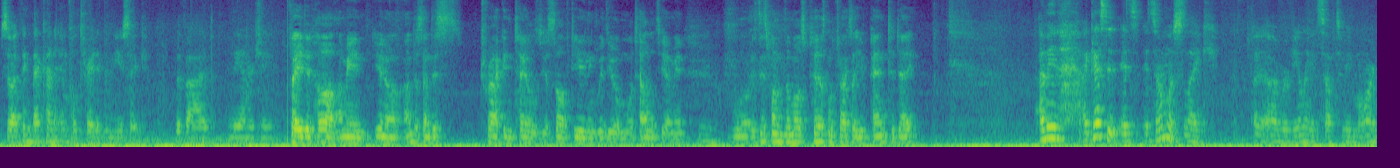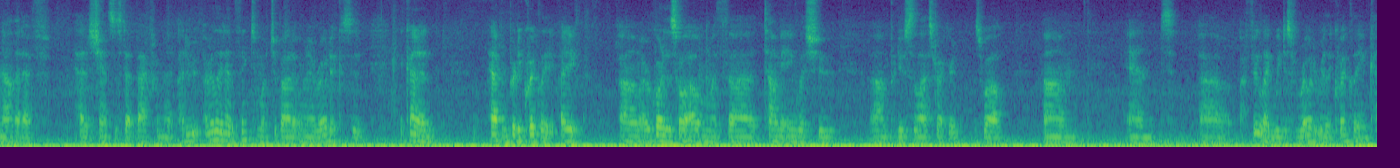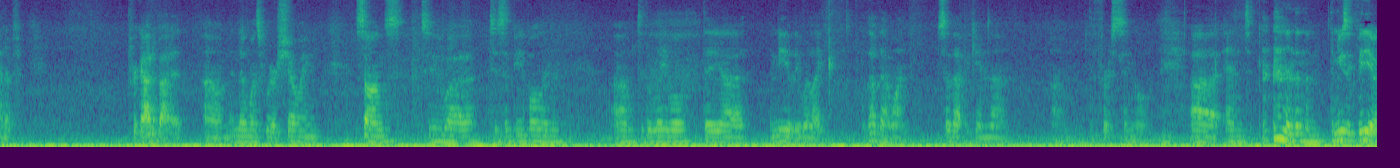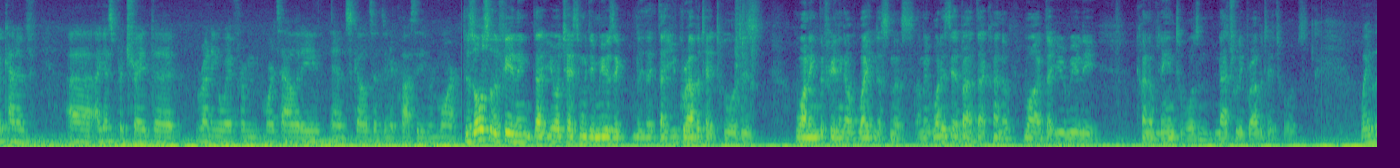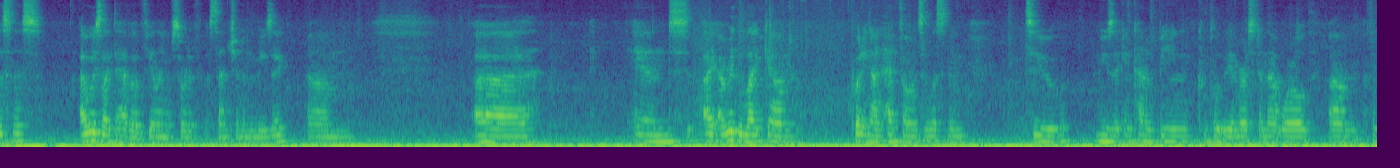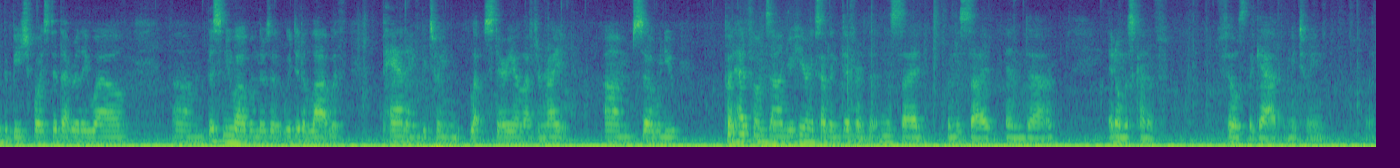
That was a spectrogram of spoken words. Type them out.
so I think that kind of infiltrated the music the vibe and the energy. Faded Heart, I mean, you know, understand this track entails yourself dealing with your mortality. I mean, mm. well, is this one of the most personal tracks that you've penned today? I mean, I guess it, it's it's almost like uh, uh, revealing itself to me more now that I've had a chance to step back from it. I, do, I really didn't think too much about it when I wrote it because it, it kind of happened pretty quickly. I um, I recorded this whole album with uh, Tommy English, who um, produced the last record as well. Um, and uh, I feel like we just wrote it really quickly and kind of forgot about it. Um, and then once we were showing songs to uh, to some people and um, to the label, they uh, immediately were like, "Love that one." So that became the um, the first single, mm-hmm. uh, and and then the the music video kind of uh, I guess portrayed the running away from mortality and skeletons in your closet even more. There's also the feeling that you're chasing with your music that you gravitate towards is wanting the feeling of weightlessness. I mean, what is it about that kind of vibe that you really kind of lean towards and naturally gravitate towards? Weightlessness. I always like to have a feeling of sort of ascension in the music. Um, uh, and I, I really like um, putting on headphones and listening to music and kind of being completely immersed in that world. Um, I think the Beach Boys did that really well. Um, this new album, there's a we did a lot with panning between le- stereo left and right. Um, so when you put headphones on, you're hearing something different than this side from this side, and uh, it almost kind of fills the gap in between.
